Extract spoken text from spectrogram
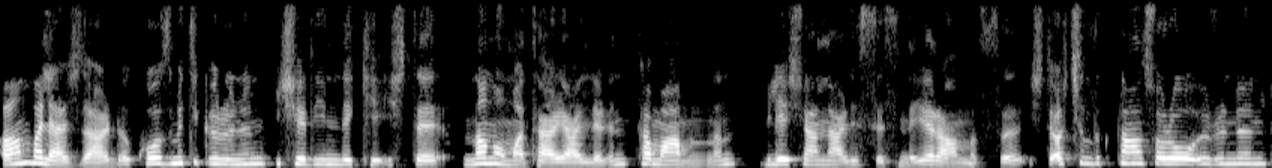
ambalajlarda kozmetik ürünün içeriğindeki işte nano materyallerin tamamının bileşenler listesinde yer alması, işte açıldıktan sonra o ürünün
